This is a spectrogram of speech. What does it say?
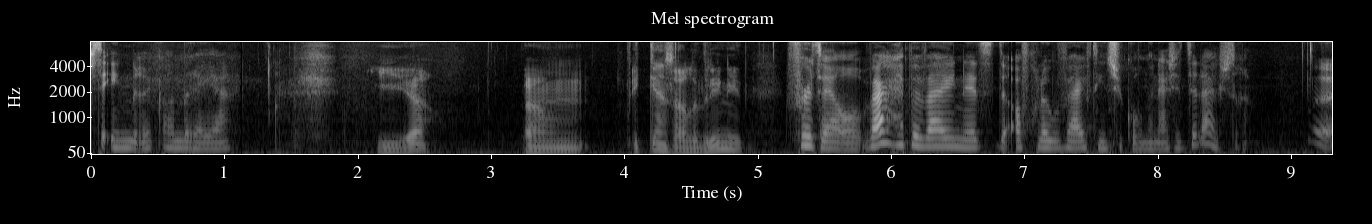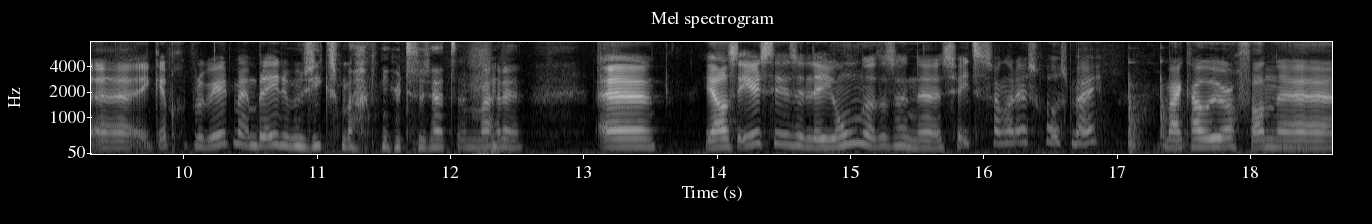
Eerste indruk, Andrea. Ja. Ehm, ik ken ze alle drie niet. Vertel, waar hebben wij net de afgelopen 15 seconden naar zitten luisteren? Eh, ik heb geprobeerd mijn brede muzieksmaak neer te zetten. Maar eh, eh, ja, als eerste is het Leon. Dat is een uh, Zweedse zangeres volgens mij. Maar ik hou heel erg van, eh,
